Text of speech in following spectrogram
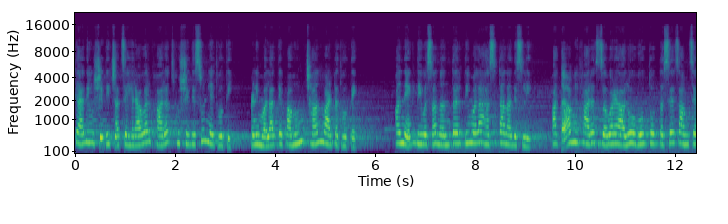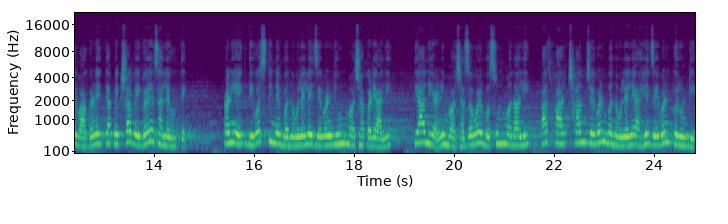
त्या दिवशी तिच्या चेहऱ्यावर फारच खुशी दिसून येत होती आणि मला ते पाहून छान वाटत होते. अनेक दिवसानंतर ती मला हसताना दिसली. आता आम्ही फारच जवळ आलो होतो तसेच आमचे वागणे त्यापेक्षा वेगळे झाले होते. आणि एक दिवस तिने बनवलेले जेवण घेऊन माझ्याकडे आली. ती आली आणि माझ्याजवळ बसून म्हणाली आज फार छान जेवण बनवलेले आहे जेवण करून घे.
